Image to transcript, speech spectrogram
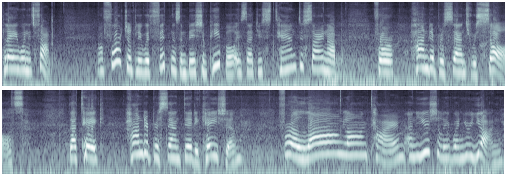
play when it's fun. Unfortunately, with fitness ambition people, is that you tend to sign up for 100% results that take 100% dedication for a long, long time, and usually when you're young.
